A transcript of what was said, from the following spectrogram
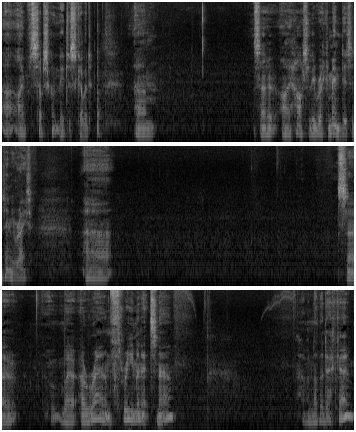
uh, I've subsequently discovered. Um, so I heartily recommend it at any rate. Uh, so we're around three minutes now. Have another deco.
